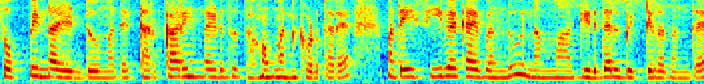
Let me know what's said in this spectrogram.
ಸೊಪ್ಪಿಂದ ಹಿಡ್ದು, ಮತ್ತು ತರಕಾರಿಯಿಂದ ಹಿಡ್ದು ತೊಗೊಂಬಂದು ಕೊಡ್ತಾರೆ. ಮತ್ತು ಈ ಸೀಬೆಕಾಯಿ ಬಂದು ನಮ್ಮ ಗಿಡದಲ್ಲಿ ಬಿಟ್ಟಿರೋದಂತೆ.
